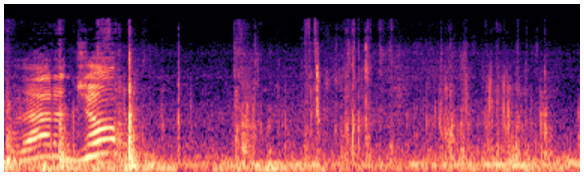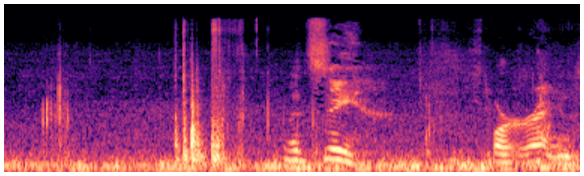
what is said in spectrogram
without a jump? Let's see before it rains.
